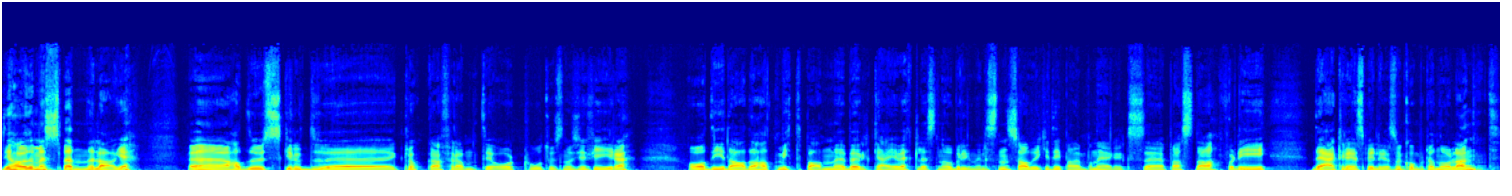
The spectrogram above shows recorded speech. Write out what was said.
de har jo det mest spennende laget. Eh, hadde du skrudd eh, klokka fram til år 2024, og de da hadde hatt midtbanen med Børkeie, Vetlesen og Brynildsen, så hadde du ikke tippa dem på nedrykksplass da, fordi det er tre spillere som kommer til å nå langt.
